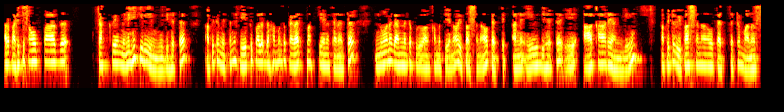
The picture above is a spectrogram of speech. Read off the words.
අර පටිච්චසමුප්පාද චක්‍රය මෙනෙහි කිරීම විදිහට අපිට මෙතන හේතුඵල ධමක පැවැත්මක් කියන තැනට නුවණ ගන්නට පුළුවන්කම තියෙනවා විපස්සනාව පැත්තේ. අන්න ඒ විදිහට ඒ ආකාරයන්ගෙන් අපිට විපස්සනාව පැත්තට මනස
